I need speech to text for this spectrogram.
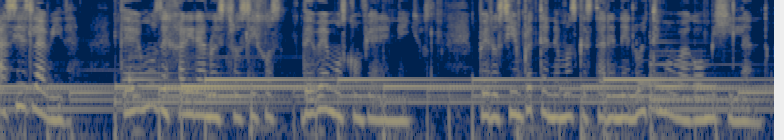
Así es la vida. Debemos dejar ir a nuestros hijos, debemos confiar en ellos, pero siempre tenemos que estar en el último vagón vigilando,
